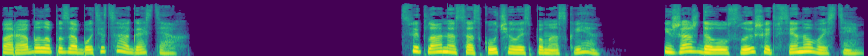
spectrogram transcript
Пора было позаботиться о гостях. Светлана соскучилась по Москве и жаждала услышать все новости.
